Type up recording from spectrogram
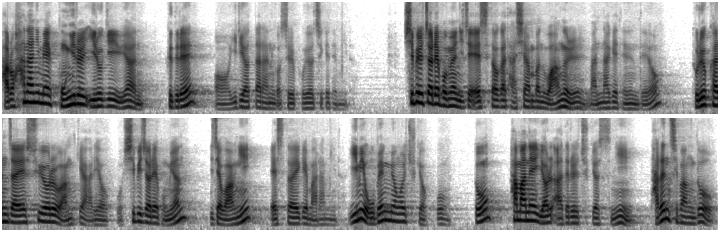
바로 하나님의 공의를 이루기 위한 그들의 어, 일이었다라는 것을 보여지게 됩니다. 11절에 보면 이제 에스더가 다시 한번 왕을 만나게 되는데요. 도륙한 자의 수요를 왕께 아뢰었고 12절에 보면 이제 왕이 에스더에게 말합니다. 이미 500명을 죽였고 또 하만의 열 아들을 죽였으니 다른 지방도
